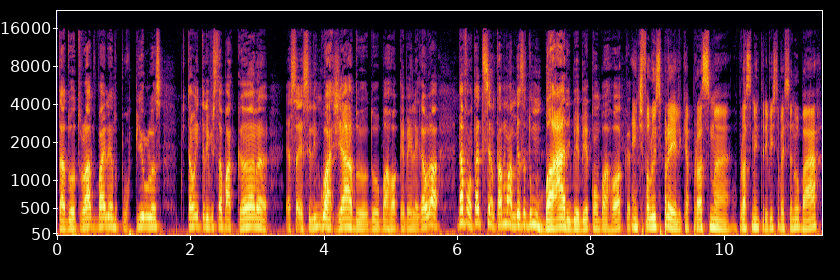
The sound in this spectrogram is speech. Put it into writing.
tá do outro lado, vai lendo por pílulas, porque tá uma entrevista bacana, essa, esse linguajar do, do Barroca é bem legal. Dá vontade de sentar numa mesa de um bar e beber com o Barroca. A gente falou isso para ele, que a próxima, a próxima entrevista vai ser no bar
